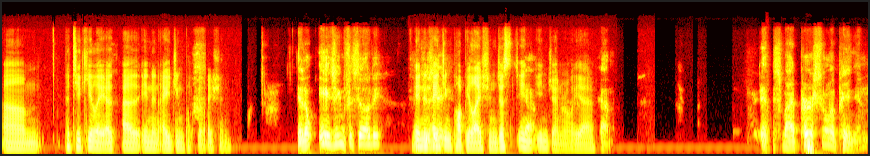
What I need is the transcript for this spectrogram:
um, particularly a, a, in an aging population? In an aging facility? In an aging population, just in, yeah. in general, yeah. Yeah. It's my personal opinion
